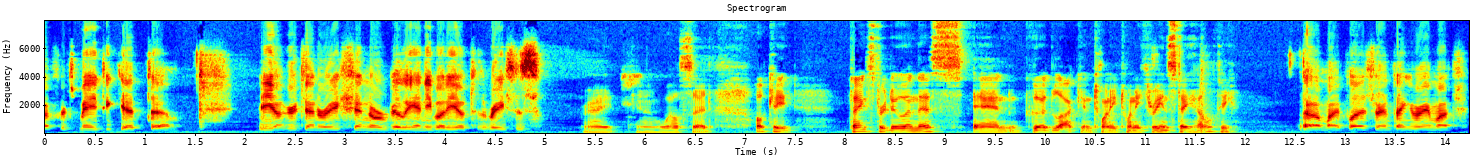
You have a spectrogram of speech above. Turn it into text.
efforts made to get um, the younger generation or really anybody out to the races. Right. Yeah, well said. Okay. Thanks for doing this and good luck in 2023 and stay healthy. Oh, my pleasure, and thank you very much.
